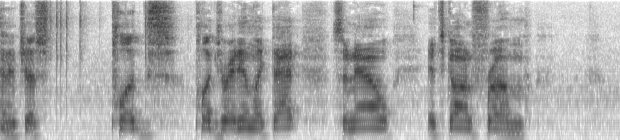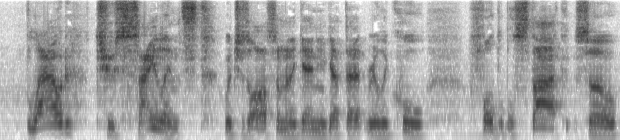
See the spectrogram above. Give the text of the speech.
And it just plugs plugs right in like that. So now it's gone from loud to silenced which is awesome. And again you got that really cool foldable stock. So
